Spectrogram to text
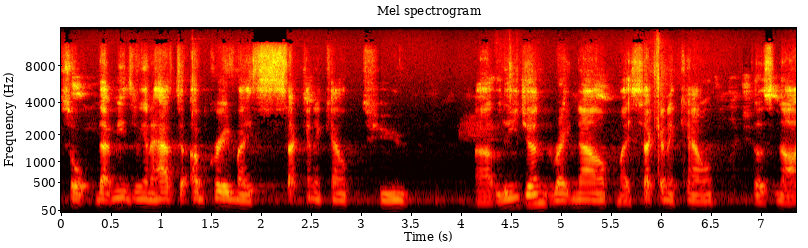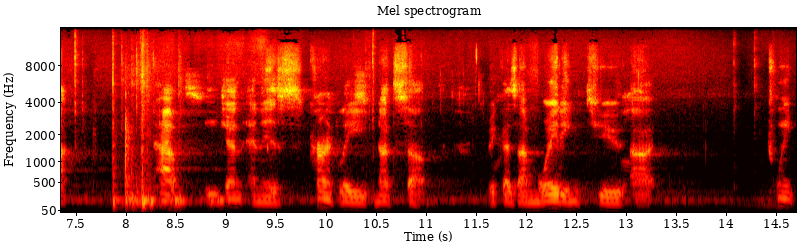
So that means I'm going to have to upgrade my second account to uh, Legion. Right now, my second account does not have Legion and is currently not subbed because I'm waiting to uh, twink,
